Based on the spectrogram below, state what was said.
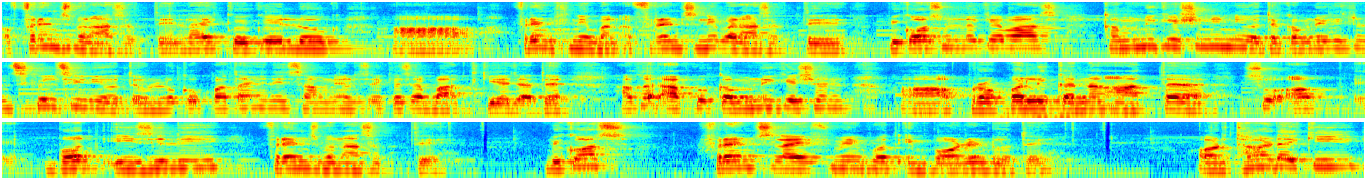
फ्रेंड्स बना सकते हैं। लाइक कोई कोई लोग फ्रेंड्स नहीं बना फ्रेंड्स नहीं बना सकते। बिकॉज़ उन लोग के पास कम्युनिकेशन ही नहीं होता कम्युनिकेशन स्किल्स ही नहीं होते। उन लोग को पता ही नहीं सामने वाले से कैसे बात किया जाता है। अगर आपको कम्युनिकेशन प्रॉपरली करना आता है सो आप बहुत ईजीली फ्रेंड्स बना सकते हैं। बिकॉज़ फ्रेंड्स लाइफ में बहुत इंपॉर्टेंट होते हैं। और थर्ड है कि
